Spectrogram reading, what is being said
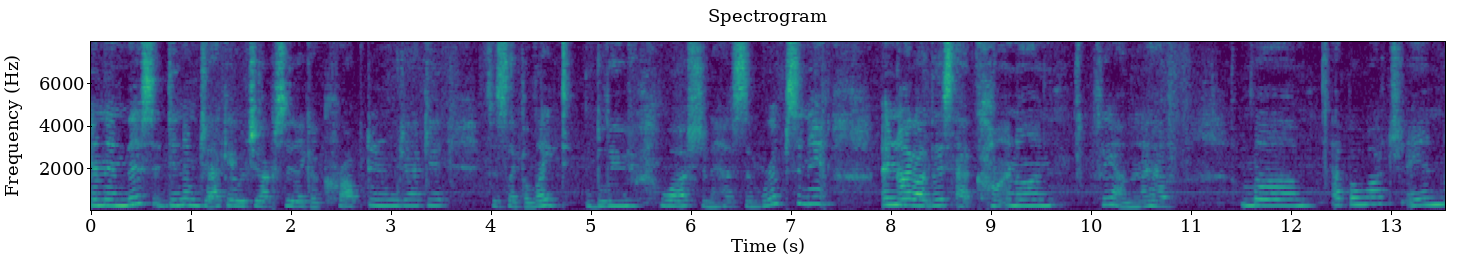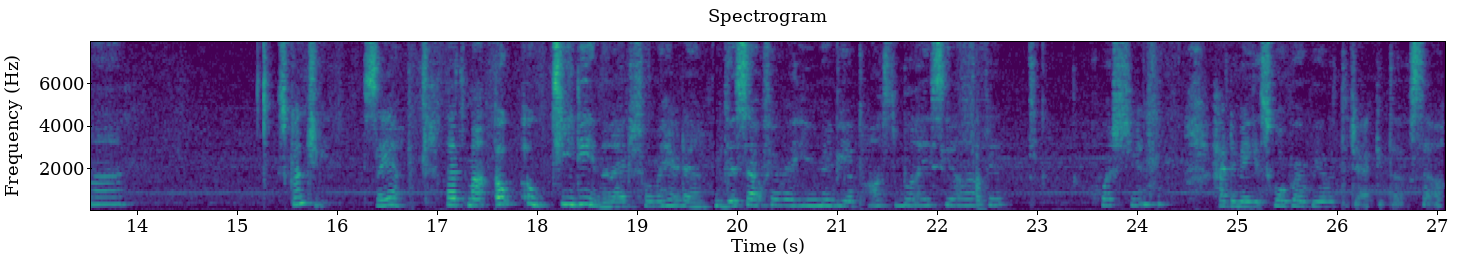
And then this denim jacket, which is actually like a crop denim jacket. It's just like a light blue wash and it has some rips in it. And I got this at Cotton On. So yeah, and then I have my Apple Watch and my scrunchie. So yeah, that's my oh oh TD, and then I just wore my hair down. This outfit right here may be a possible ACL outfit. Question. Had to make it school appropriate with the jacket though. So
